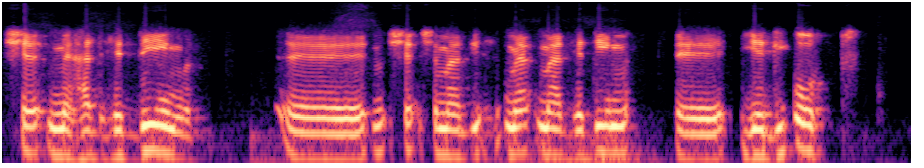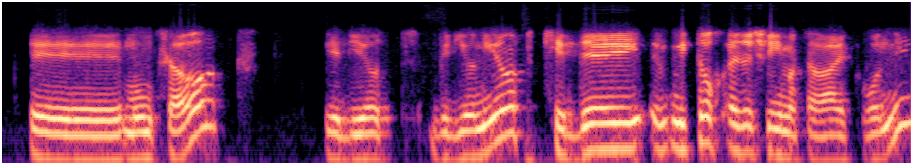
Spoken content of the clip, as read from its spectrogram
שמהדהדים, אה, שמהדהדים אה, ידיעות אה, מומצאות, ידיעות בדיוניות, כדי, מתוך איזושהי מטרה עקרונית.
